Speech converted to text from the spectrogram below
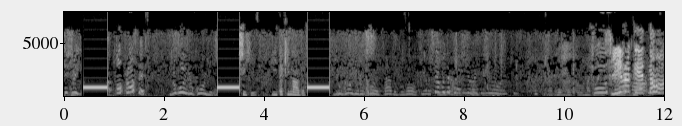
Ти що, Попроси? Другою рукою. Її, їй так и надо. Другой рукой, рукою бывает! було. Все буде хорошо. Слів ракетного.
